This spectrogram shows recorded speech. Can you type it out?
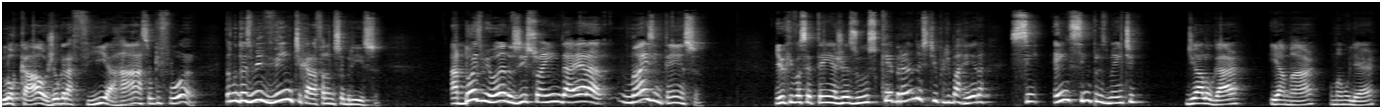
local, geografia, raça, o que for. Estamos em 2020, cara, falando sobre isso. Há dois mil anos isso ainda era mais intenso. E o que você tem é Jesus quebrando esse tipo de barreira sim, em simplesmente dialogar e amar uma mulher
